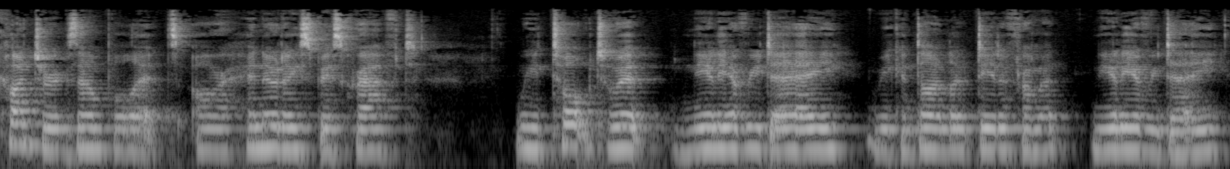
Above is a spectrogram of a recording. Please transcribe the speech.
counterexample it, our Hinode spacecraft. We talk to it nearly every day. We can download data from it nearly every day.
